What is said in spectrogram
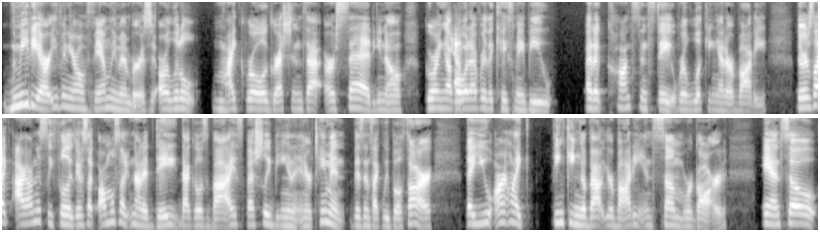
the media or even your own family members or little microaggressions that are said, you know, growing up yeah. or whatever the case may be. At a constant state, we're looking at our body there's like I honestly feel like there's like almost like not a day that goes by, especially being in the entertainment business like we both are, that you aren't like thinking about your body in some regard. And so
